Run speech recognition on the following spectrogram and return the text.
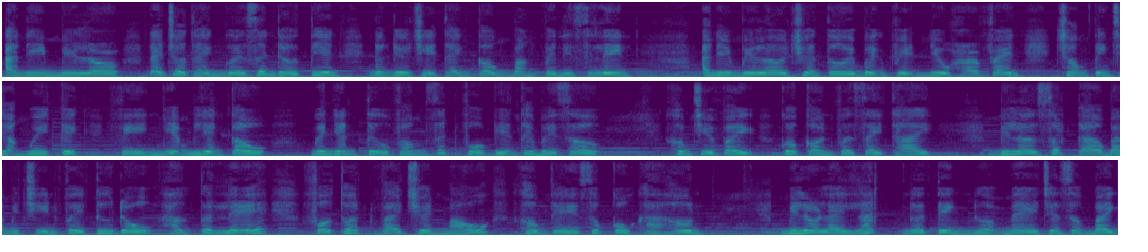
Annie Miller đã trở thành người dân đầu tiên được điều trị thành công bằng penicillin. Annie Miller chuyển tới bệnh viện New Haven trong tình trạng nguy kịch vì nhiễm liên cầu. Nguyên nhân tử vong rất phổ biến thời bấy giờ. Không chỉ vậy, cô còn vừa xảy thai. Miller sốt cao 39,4 độ hàng tuần lễ, phẫu thuật và truyền máu không thể giúp cô khá hơn. Miller lay lắt, nửa tỉnh nửa mê trên giường bệnh.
